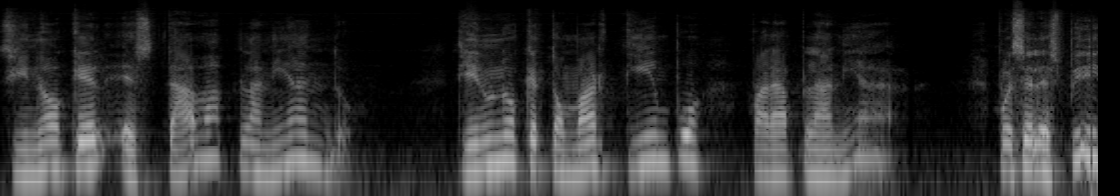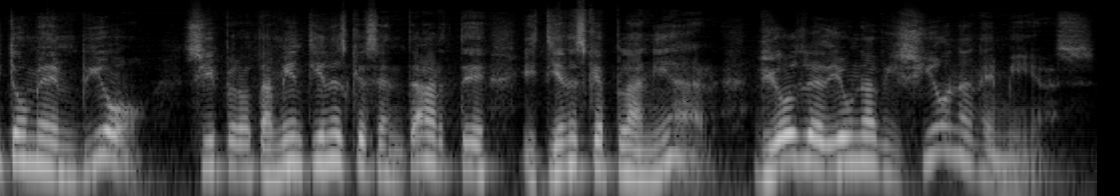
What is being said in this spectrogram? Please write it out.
sino que él estaba planeando. Tiene uno que tomar tiempo para planear. Pues el Espíritu me envió. Sí, pero también tienes que sentarte y tienes que planear. Dios le dio una visión a Nehemías.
